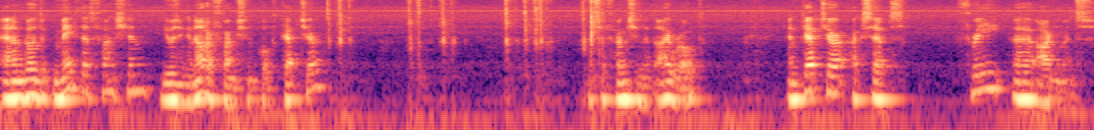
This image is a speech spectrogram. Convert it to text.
And I'm going to make that function using another function called capture. It's a function that I wrote. And capture accepts three uh, arguments.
